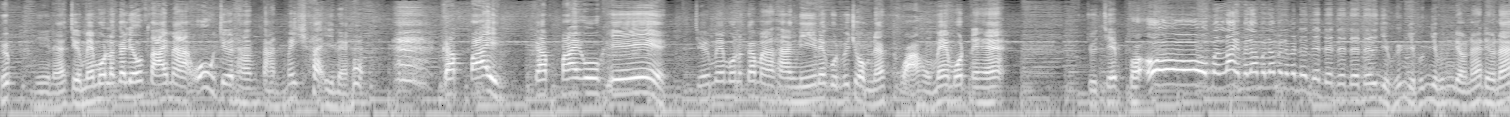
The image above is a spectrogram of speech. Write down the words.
ฮึบนี่นะ เจอแม่มดแล้วก็เลี้ยวซ้ายมา โอ้เจอทางตันไม่ใช่นะกลับไปกลับไปโอเค เจอแม่มดแล้วก็มาทางนี้นะคุณผู้ชมนะ ขวาของแม่มดนะฮะจุดเจ็บพอโอ้มันไล่มาแล้วมันไล่มาแล้วเดี๋ยวเดี๋ยวเดี๋ยวเดี๋ยวเดี๋ยวอย่าพิ่งอย่าพิ่งอย่าพิ่งเดี๋ยวนะเดี๋ยวนะ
